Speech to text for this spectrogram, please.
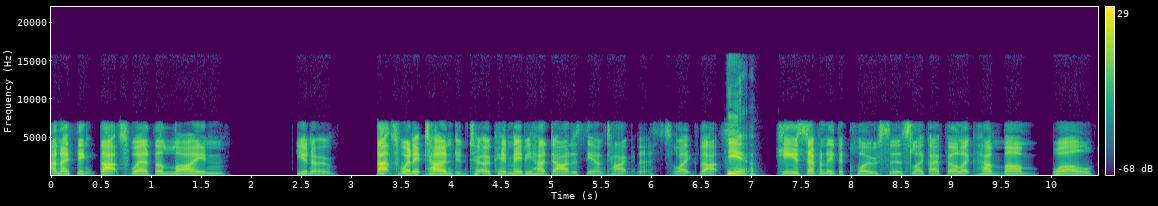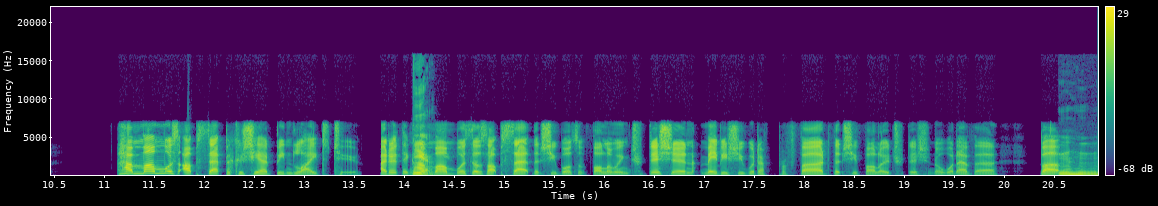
And I think that's where the line, you know, that's when it turned into okay, maybe her dad is the antagonist. Like that's Yeah. he is definitely the closest. Like I feel like her mum, well, her mum was upset because she had been lied to. I don't think her Yeah. mum was as upset that she wasn't following tradition. Maybe she would have preferred that she followed tradition or whatever. But hmm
